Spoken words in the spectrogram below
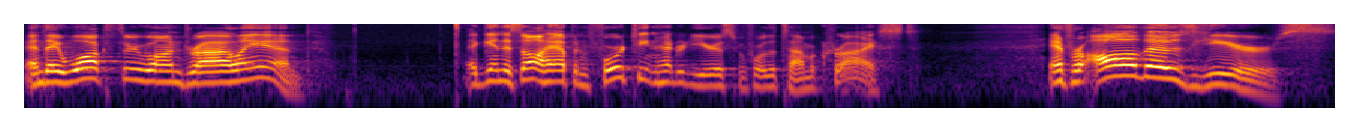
and they walked through on dry land. Again, this all happened 1,400 years before the time of Christ. And for all those years,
